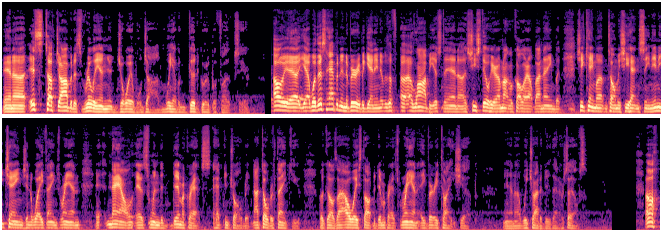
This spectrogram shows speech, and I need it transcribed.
And uh, it's a tough job, but it's really an enjoyable job. We have a good group of folks here. Oh yeah, yeah. Well, this happened in the very beginning. It was a, a lobbyist, and uh, she's still here. I'm not going to call her out by name, but she came up and told me she hadn't seen any change in the way things ran uh, now as when the Democrats had controlled it. And I told her thank you because I always thought the Democrats ran a very tight ship, and uh, we try to do that ourselves. Oh,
